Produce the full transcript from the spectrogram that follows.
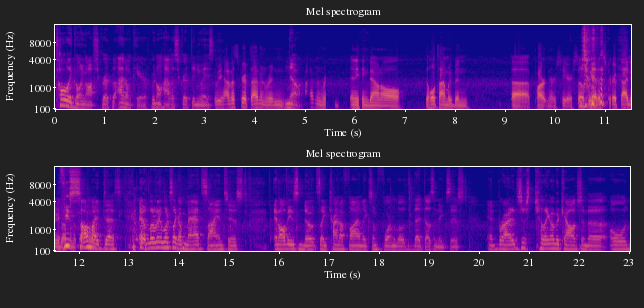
totally going off script, but I don't care. We don't have a script anyways. Do we have a script? I haven't written. No, I haven't written anything down all the whole time we've been uh, partners here. So if we had a script, I knew. if you saw my desk, it literally looks like a mad scientist, and all these notes like trying to find like some formula that doesn't exist. And Brian's just chilling on the couch in the old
